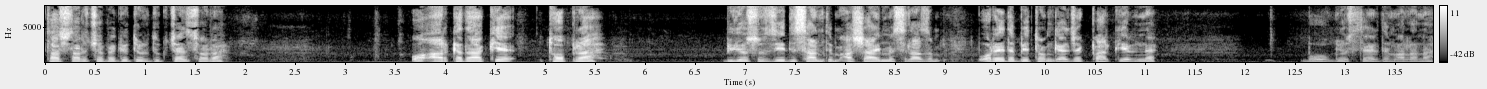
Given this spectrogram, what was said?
Taşları çöpe götürdükten sonra o arkadaki toprağı biliyorsunuz 7 santim aşağı inmesi lazım. Oraya da beton gelecek park yerine. Bu gösterdiğim alana.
